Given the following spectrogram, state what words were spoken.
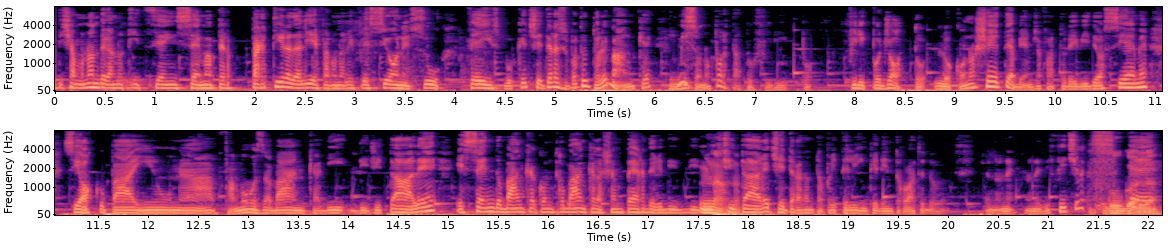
diciamo, non della notizia in sé, ma per partire da lì e fare una riflessione su Facebook, eccetera, e soprattutto le banche, mm. mi sono portato Filippo. Filippo Giotto lo conoscete, abbiamo già fatto dei video assieme, si occupa in una famosa banca di digitale, essendo banca contro banca lasciamo perdere di, di, no, citare, no. eccetera, tanto aprite LinkedIn, trovate dove, cioè non, è, non, è, difficile. Google, eh,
